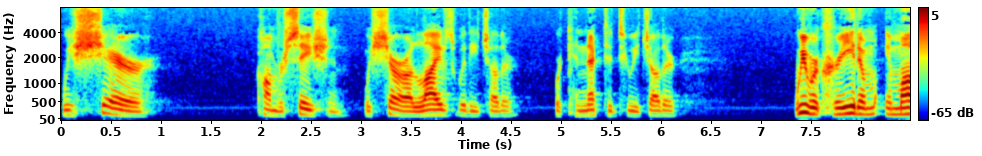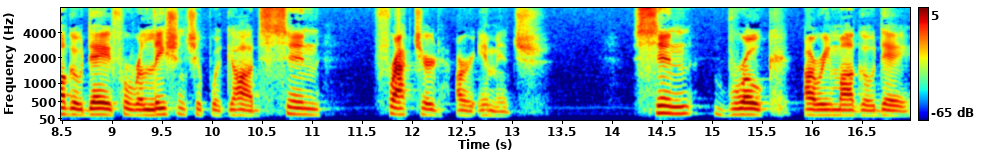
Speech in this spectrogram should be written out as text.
we share conversation, we share our lives with each other, we're connected to each other. We were created imago Dei for relationship with God. Sin fractured our image. Sin broke our imago Dei.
